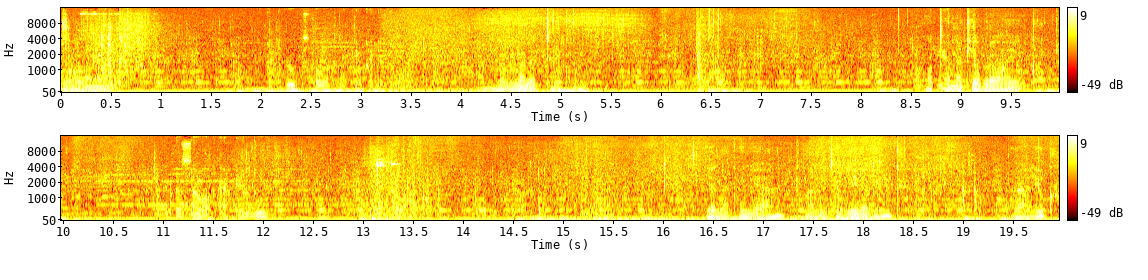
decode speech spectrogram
Hol vannak? Lux volt nekik előtt. Meg mögöttünk van. Ott Oké. vannak jobbra a hajók. Leteszem akár ennyi. Jönnek mindjárt, mármint hogy mi legyünk. Rájuk.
